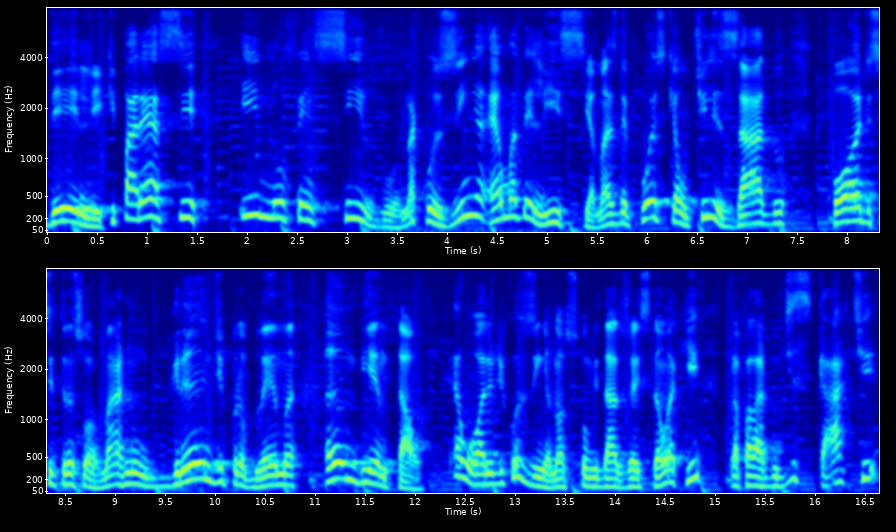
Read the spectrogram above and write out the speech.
dele, que parece inofensivo. Na cozinha é uma delícia, mas depois que é utilizado, pode se transformar num grande problema ambiental. É o óleo de cozinha. Nossos convidados já estão aqui para falar do descarte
